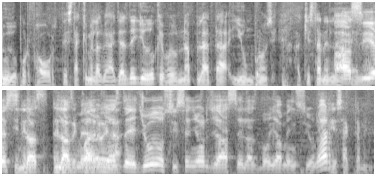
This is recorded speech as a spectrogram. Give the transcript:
judo, por favor. Destáqueme las medallas de judo, que fue una plata y un bronce. Aquí están en la. Así en la- es, en el- las, en medallas de la- de judo, sí señor, ya se las voy a mencionar. Exactamente.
